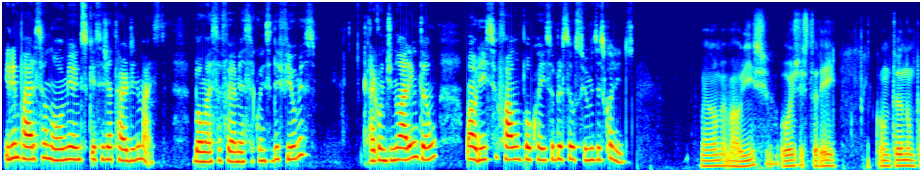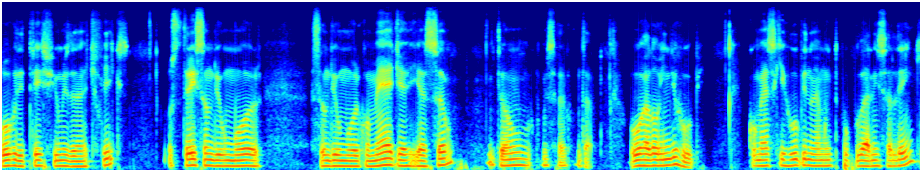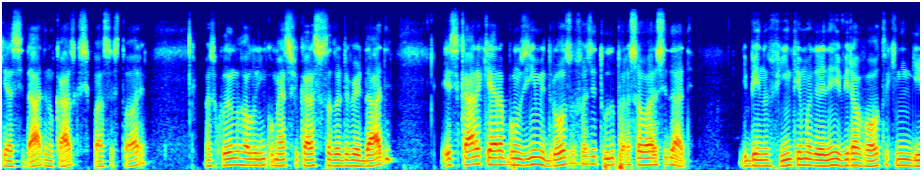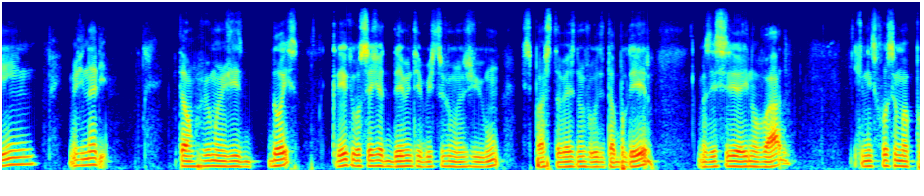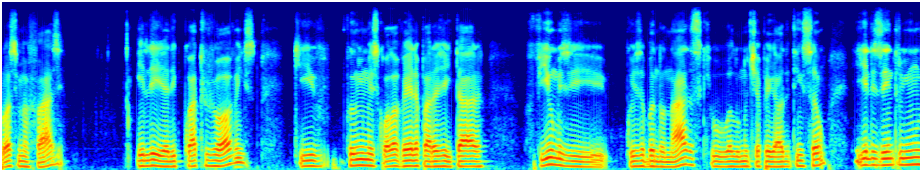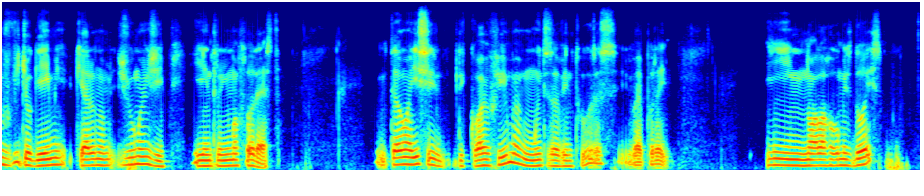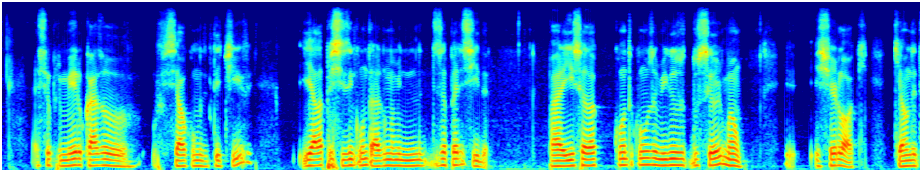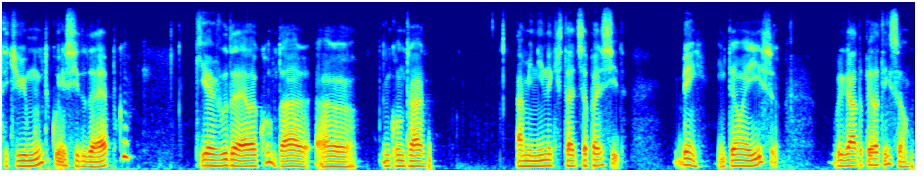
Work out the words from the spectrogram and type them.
e limpar seu nome antes que seja tarde demais. Bom, essa foi a minha sequência de filmes. Para continuar, então, Maurício, fala um pouco aí sobre os seus filmes escolhidos. Meu nome é Maurício. Hoje estarei contando um pouco de três filmes da Netflix. Os três são de humor, são de humor, comédia e ação. Então, vou começar a contar. O Halloween de Ruby. Começa que Ruby não é muito popular em Salem, que é a cidade, no caso, que se passa a história. Mas quando o Halloween começa a ficar assustador de verdade, esse cara que era bonzinho e medroso fazia tudo para salvar a cidade. E bem no fim tem uma grande reviravolta que ninguém imaginaria. Então, Jumanji 2. Creio que vocês já devem ter visto Jumanji 1, que se passa através de um jogo de tabuleiro, mas esse é inovado, e que nem se fosse uma próxima fase. Ele é de quatro jovens que vão em uma escola velha para ajeitar filmes e coisas abandonadas que o aluno tinha pegado de atenção e eles entram em um videogame que era o nome Jumanji e entram em uma floresta. Então aí se decorre o filme, muitas aventuras e vai por aí. E em Nola Holmes 2, é seu primeiro caso oficial como detetive e ela precisa encontrar uma menina desaparecida. Para isso, ela conta com os amigos do seu irmão, Sherlock, que é um detetive muito conhecido da época, que ajuda ela a contar, a encontrar a menina que está desaparecida. Bem, então é isso. Obrigado pela atenção.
